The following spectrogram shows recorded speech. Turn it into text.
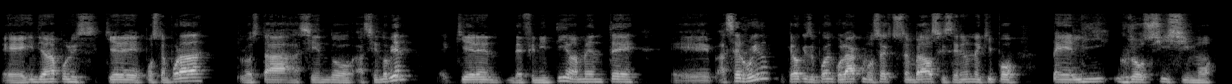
eh, Indianapolis quiere postemporada lo está haciendo, haciendo bien. Eh, quieren definitivamente eh, hacer ruido. Creo que se pueden colar como sextos sembrados y sería un equipo peligrosísimo.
